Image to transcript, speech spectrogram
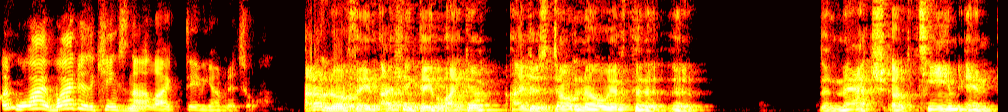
And why? Why do the Kings not like Davion Mitchell? I don't know if they. I think they like him. I just don't know if the the the match of team and,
